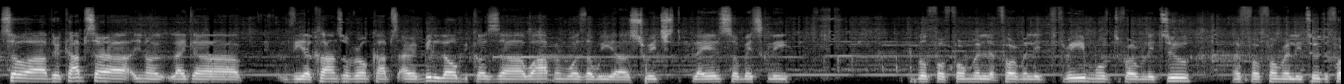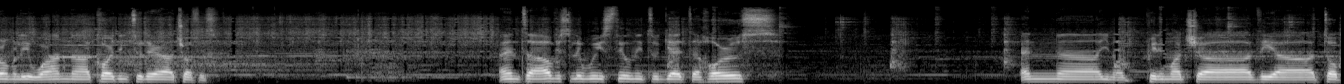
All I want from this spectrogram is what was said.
so uh, their caps are you know like the clans overall caps are a bit low because what happened was that we switched players. So basically people for Forum Elite, Formula 3 moved to Forum Elite 2 and for Forum Elite 2 to Forum Elite 1 uh, according to their uh, trophies. And uh, obviously we still need to get uh, Horus and uh, you know pretty much uh, the uh, top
